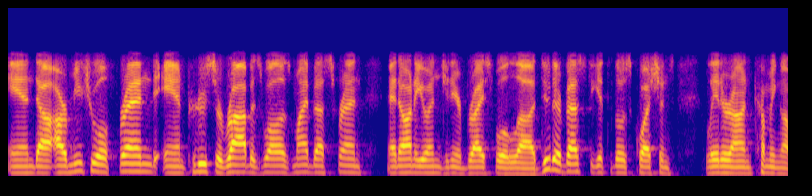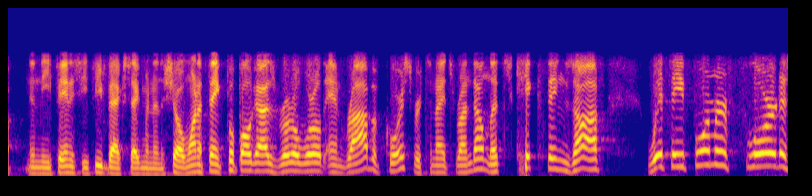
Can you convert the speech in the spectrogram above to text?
And uh, our mutual friend and producer Rob, as well as my best friend and audio engineer Bryce, will uh, do their best to get to those questions later on coming up in the fantasy feedback segment of the show. I want to thank Football Guys, Roto World, and Rob, of course, for tonight's rundown. Let's kick things off with a former Florida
